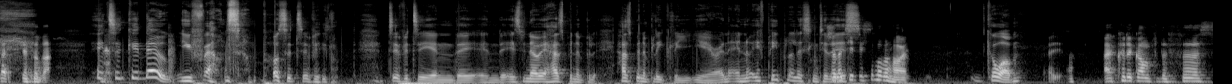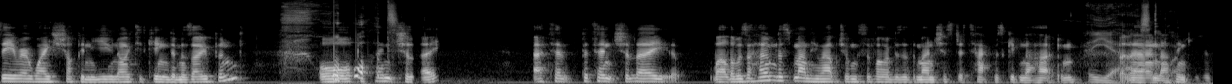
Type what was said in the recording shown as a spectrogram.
let's go for that. It's a good note. You found some positivity in the in the. It's, no, it has been a has been a bleak year, and, and if people are listening to Shall I give you this, some other highlights? go on. I could have gone for the first zero waste shop in the United Kingdom has opened, or What? potentially, attempt, potentially. Well, there was a homeless man who helped young survivors of the Manchester attack was given a home, Yeah, but then I think he was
